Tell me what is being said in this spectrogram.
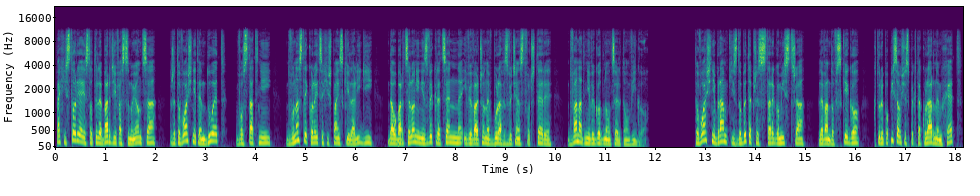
Ta historia jest o tyle bardziej fascynująca, że to właśnie ten duet w ostatniej, dwunastej kolejce hiszpańskiej La Ligi dał Barcelonie niezwykle cenne i wywalczone w bólach zwycięstwo 4-2 nad niewygodną Celtą Vigo. To właśnie bramki zdobyte przez starego mistrza Lewandowskiego, który popisał się spektakularnym het,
